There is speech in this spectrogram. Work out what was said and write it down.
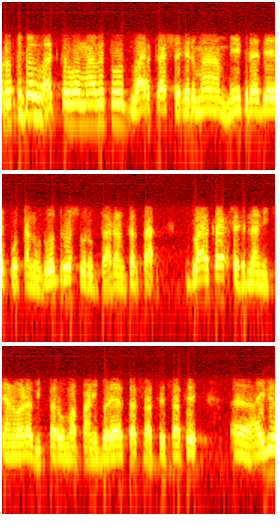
પ્રતિપલ, વાત કરવામાં આવે તો દ્વારકા શહેરમાં મેઘરાજાએ પોતાનું રૌદ્ર સ્વરૂપ ધારણ કરતા દ્વારકા શહેરના નીચાણવાળા વિસ્તારોમાં પાણી ભરાયા હતા. સાથે સાથે હાઈવે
